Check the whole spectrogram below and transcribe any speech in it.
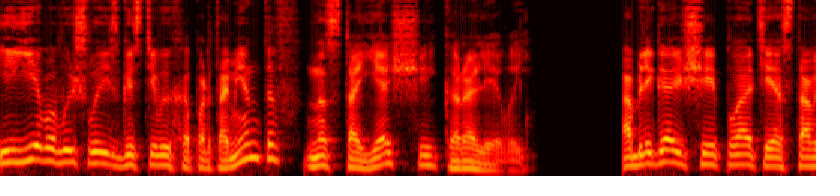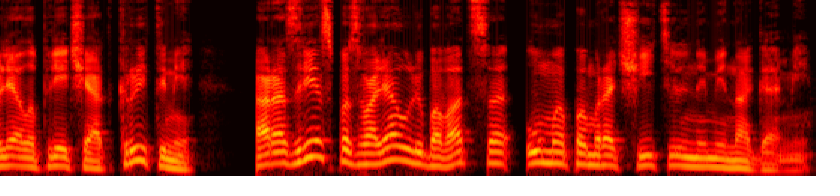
и Ева вышла из гостевых апартаментов настоящей королевой. Облегающее платье оставляло плечи открытыми — а разрез позволял любоваться умопомрачительными ногами.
